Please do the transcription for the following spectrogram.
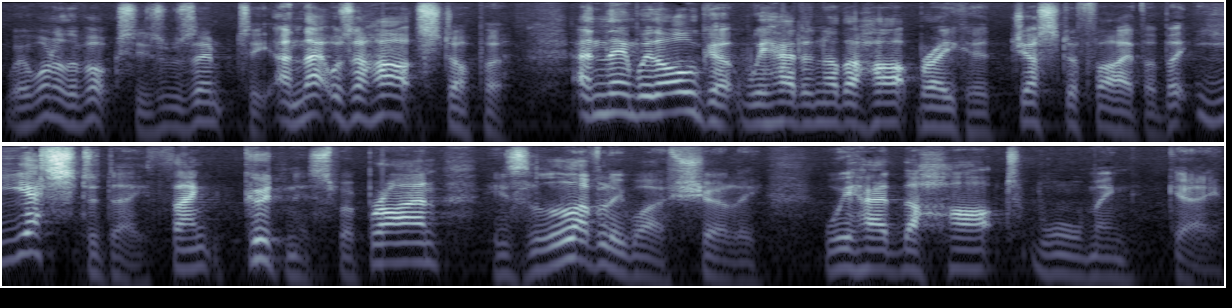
where one of the boxes was empty, and that was a heart stopper. And then with Olga, we had another heartbreaker, just a fiver. But yesterday, thank goodness for Brian, his lovely wife Shirley, we had the heartwarming game.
